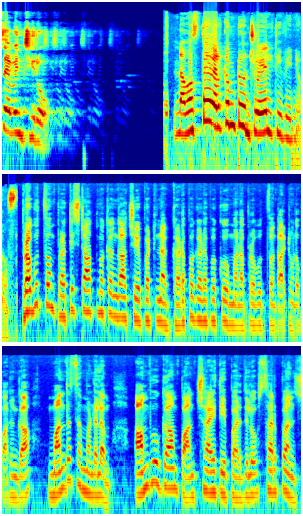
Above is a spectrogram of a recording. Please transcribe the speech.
seven zero. నమస్తే welcome to Joel TV news. ప్రభుత్వం ప్రతిష్టాత్మకంగా చేపట్టిన గడప గడపకు మన ప్రభుత్వం కార్యక్రమంలో భాగంగా మందస మండలం అంబుగాం పంచాయతీ పరిధిలో సర్పంచ్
